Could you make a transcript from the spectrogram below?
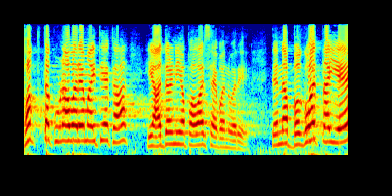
फक्त कुणावर आहे माहितीये का? हे आदरणीय पवार साहेबांवर आहे. त्यांना बघवत नाहीये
